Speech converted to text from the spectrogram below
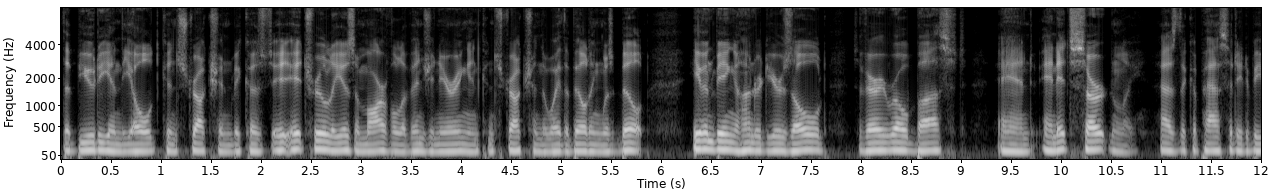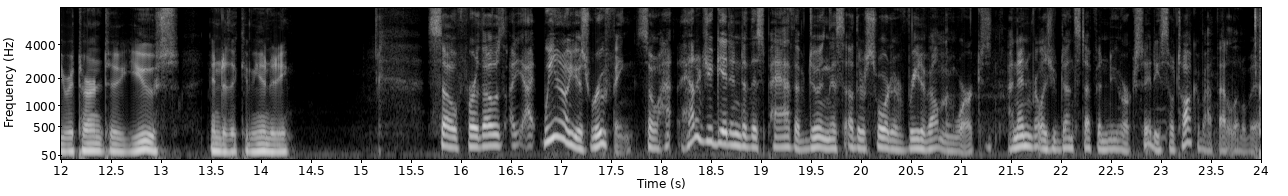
the beauty in the old construction because it, it truly is a marvel of engineering and construction the way the building was built even being 100 years old, it's very robust, and, and it certainly has the capacity to be returned to use into the community. So, for those, I, I, we know you as roofing. So, how, how, did you get into this path of doing this other sort of redevelopment work? I didn't realize you've done stuff in New York City. So, talk about that a little bit.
